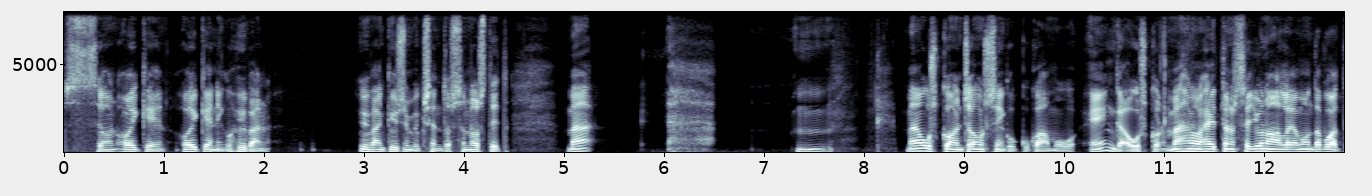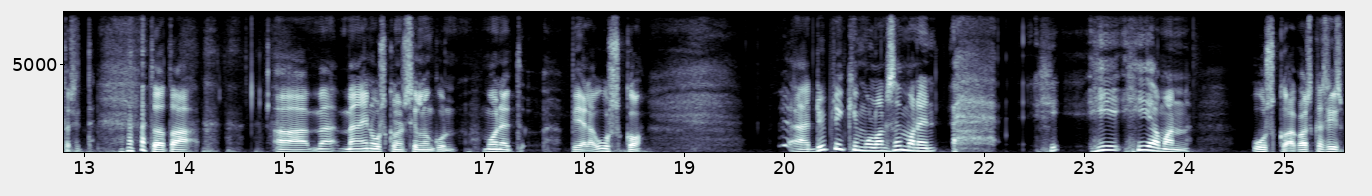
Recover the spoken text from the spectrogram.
se on oikein, oikein niin kuin hyvän, hyvän kysymyksen tuossa nostit. Mä, mm, mä uskoin Jonesiin kuin kukaan muu, enkä uskonut. Mähän olen heittänyt sen junalle jo monta vuotta sitten. tota, uh, mä, mä en uskonut silloin, kun monet vielä usko. Dybnikin mulla on semmoinen hi, hi, hieman uskoa, koska siis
